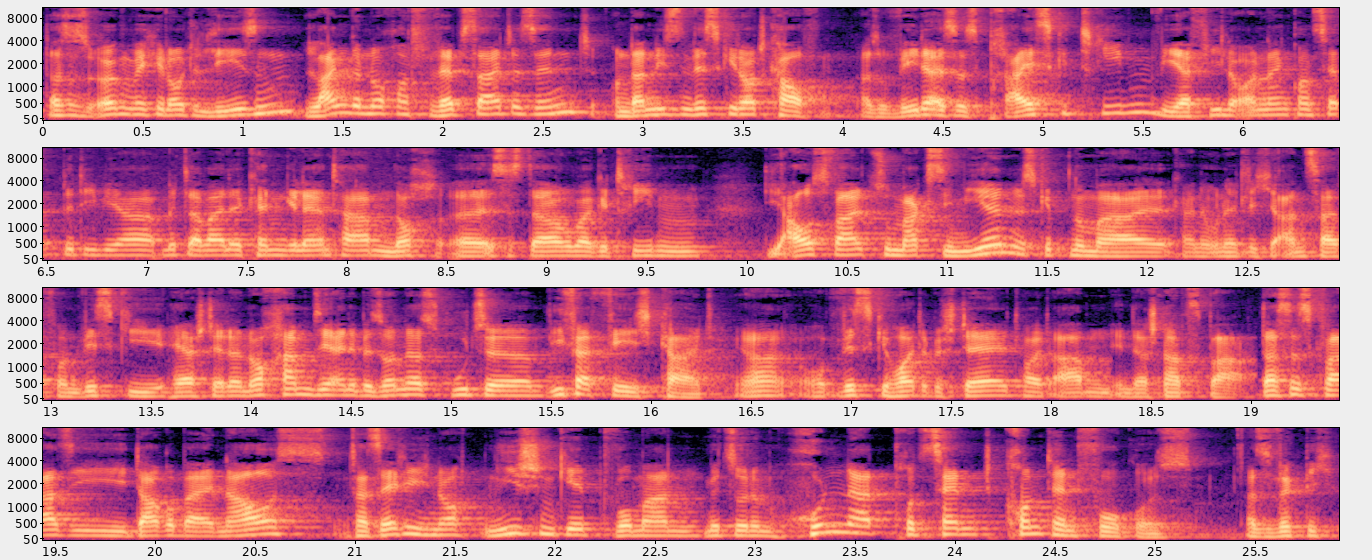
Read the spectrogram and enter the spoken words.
dass es irgendwelche Leute lesen, lang genug auf der Webseite sind und dann diesen Whisky dort kaufen. Also weder ist es preisgetrieben, wie ja viele Online-Konzepte, die wir mittlerweile kennengelernt haben, noch äh, ist es darüber getrieben, die Auswahl zu maximieren. Es gibt nun mal keine unendliche Anzahl von Whisky-Herstellern, noch haben sie eine besonders gute Lieferfähigkeit. Ja, Whisky heute bestellt, heute Abend in der Schnapsbar. Dass es quasi darüber hinaus tatsächlich noch Nischen gibt, wo man mit so einem 100% Content-Fokus also wirklich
